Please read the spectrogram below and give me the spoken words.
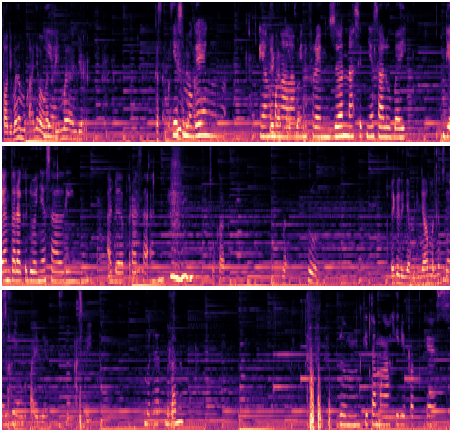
Tau di mana mukanya kalau nggak Iya. terima anjir. Kesan ya semoga yang yang Iya kan, mengalami friendzone nasibnya selalu baik. Di antara keduanya saling ada perasaan. Suka. Nah tuh. Tapi udah nyaman nyaman kan susah iya. yang lupainnya asli. Berat Berat. banget belum kita mengakhiri podcast.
